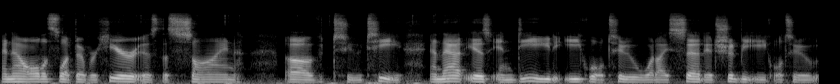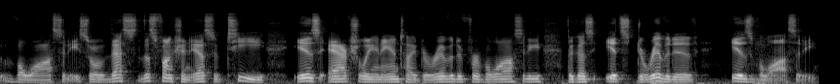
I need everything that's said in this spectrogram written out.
and now all that's left over here is the sine of 2t. And that is indeed equal to what I said it should be equal to velocity. So that's, this function s of t is actually an antiderivative for velocity because its derivative is velocity.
